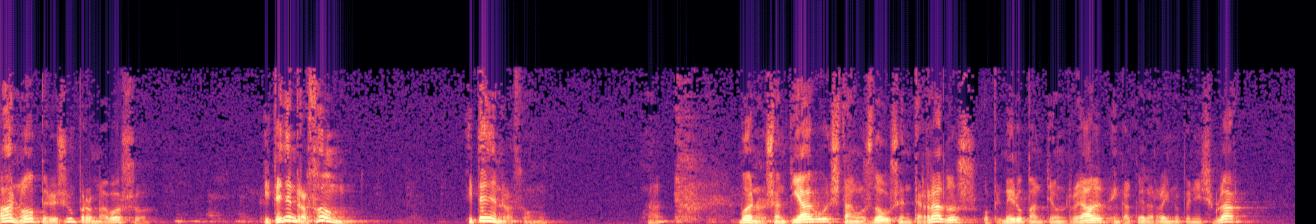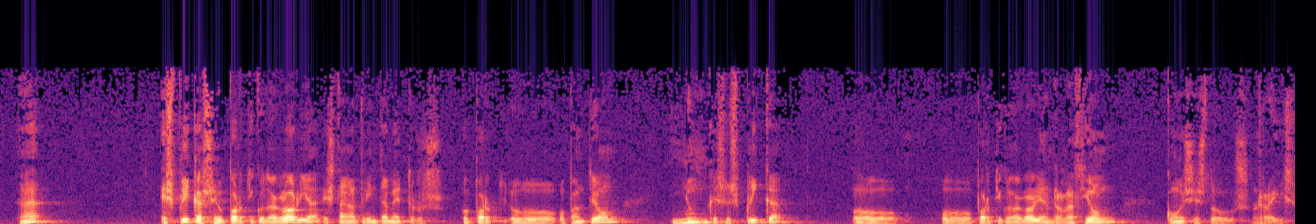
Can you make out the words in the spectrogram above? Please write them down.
ah, no, pero ese é un problema vosso. E teñen razón. E teñen razón. Eh? Bueno, en Santiago están os dous enterrados, o primeiro panteón real en calquera reino peninsular. Eh? Explícase o Pórtico da Gloria, están a 30 metros o, o, o panteón, nunca se explica o, o Pórtico da Gloria en relación con eses dous reis.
